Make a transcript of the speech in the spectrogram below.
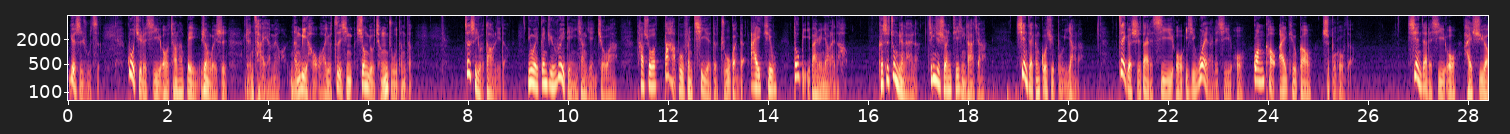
越是如此。过去的 CEO 常常被认为是人才啊，没有能力好啊，有自信，胸有成竹等等，这是有道理的。因为根据瑞典一项研究啊，他说，大部分企业的主管的 IQ 都比一般人要来得好。可是重点来了，经济学人提醒大家，现在跟过去不一样了。这个时代的 CEO 以及未来的 CEO，光靠 IQ 高是不够的。现在的 CEO 还需要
